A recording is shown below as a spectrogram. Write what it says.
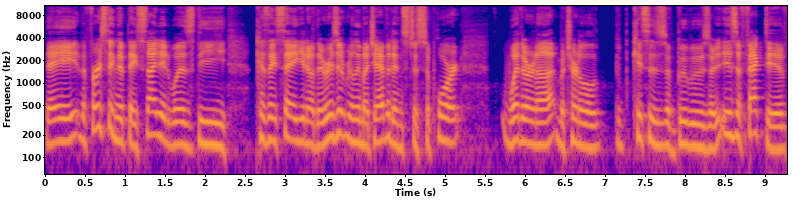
they the first thing that they cited was the because they say you know there isn't really much evidence to support whether or not maternal kisses of boo boos is effective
